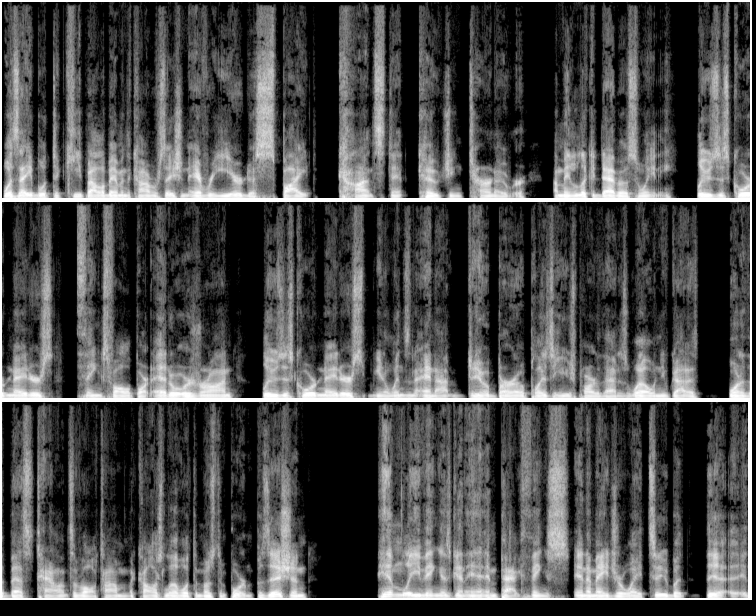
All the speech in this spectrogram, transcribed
was able to keep Alabama in the conversation every year despite constant coaching turnover. I mean, look at Dabo Swinney. Loses coordinators, things fall apart. Ed Orgeron loses coordinators, you know, wins and I, Joe Burrow plays a huge part of that as well. When you've got a, one of the best talents of all time on the college level at the most important position, him leaving is going to impact things in a major way too. But the uh,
